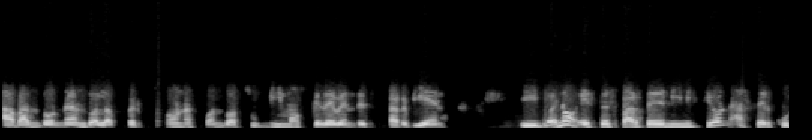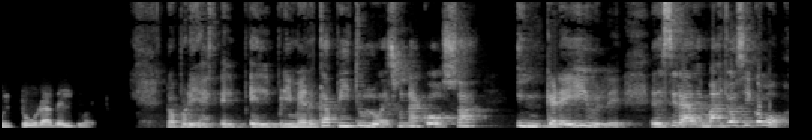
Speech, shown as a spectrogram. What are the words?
abandonando a las personas cuando asumimos que deben de estar bien. Y bueno, esta es parte de mi misión, hacer cultura del duelo. No, pero el, el primer capítulo es una cosa increíble. Es decir, además yo así como,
